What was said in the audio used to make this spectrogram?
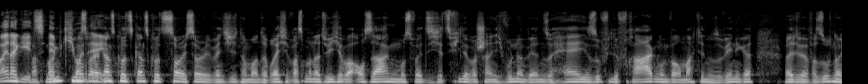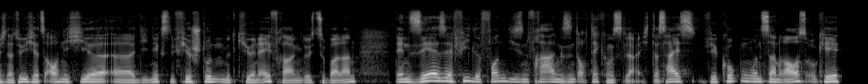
Weiter geht's man, im QA. Ganz kurz, ganz kurz, sorry, sorry, wenn ich dich nochmal unterbreche. Was man natürlich aber auch sagen muss, weil sich jetzt viele wahrscheinlich wundern werden, so, hey, so viele Fragen und warum macht ihr nur so wenige? Leute, wir versuchen euch natürlich jetzt auch nicht hier äh, die nächsten vier Stunden mit QA-Fragen durchzuballern, denn sehr, sehr viele von diesen Fragen sind auch deckungsgleich. Das heißt, wir gucken uns dann raus, okay,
